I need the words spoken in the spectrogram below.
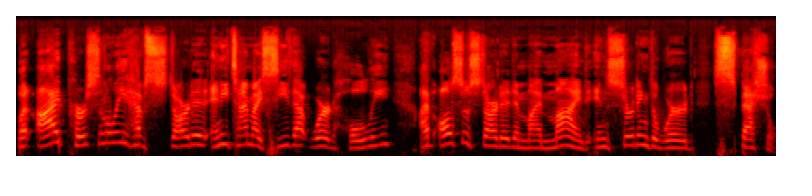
But I personally have started, anytime I see that word holy, I've also started in my mind inserting the word special.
